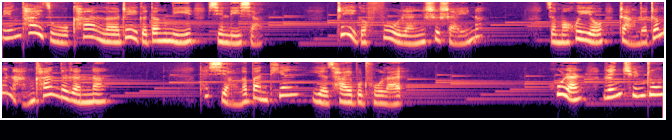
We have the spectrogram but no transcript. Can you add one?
明太祖看了这个灯谜，心里想：“这个妇人是谁呢？怎么会有长得这么难看的人呢？”他想了半天，也猜不出来。忽然，人群中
